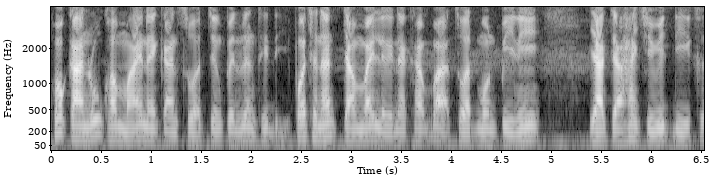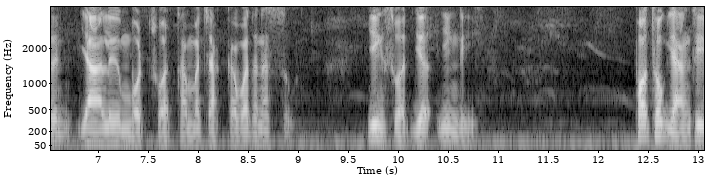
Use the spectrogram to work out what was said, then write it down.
เพราะการรู้ความหมายในการสวดจึงเป็นเรื่องที่ดี เพราะฉะนั้นจำไว้เลยนะครับว่าสวดมนต์ปีนี้อยากจะให้ชีวิตดีขึ้น อย่าลืมบทสวดธรรมจักรกับวัฒนสูตร ยิ่งสวดเยอะยิ่งดี เพราะทุกอย่างที่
